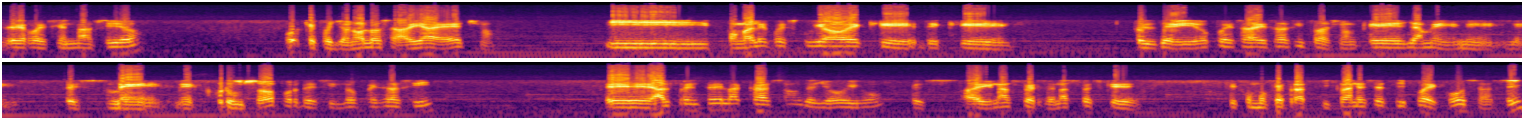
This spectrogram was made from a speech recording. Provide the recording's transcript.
eh, recién nacido, porque pues yo no lo sabía de hecho y póngale pues cuidado de que de que pues debido pues a esa situación que ella me, me, pues me, cruzó por decirlo pues así eh, al frente de la casa donde yo vivo pues hay unas personas pues que, que como que practican ese tipo de cosas sí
